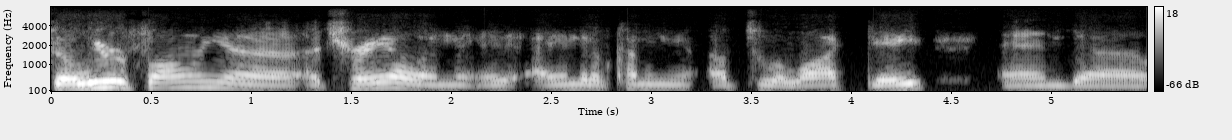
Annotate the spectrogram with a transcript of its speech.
So, we were following a, a trail, and it, I ended up coming up to a locked gate. And uh,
